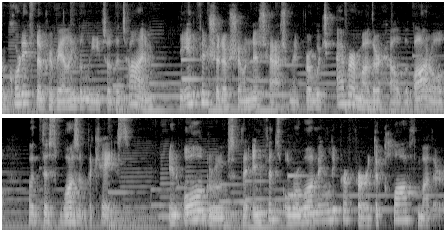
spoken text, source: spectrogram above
According to the prevailing beliefs of the time, the infant should have shown an attachment for whichever mother held the bottle, but this wasn't the case. In all groups, the infants overwhelmingly preferred the cloth mother.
